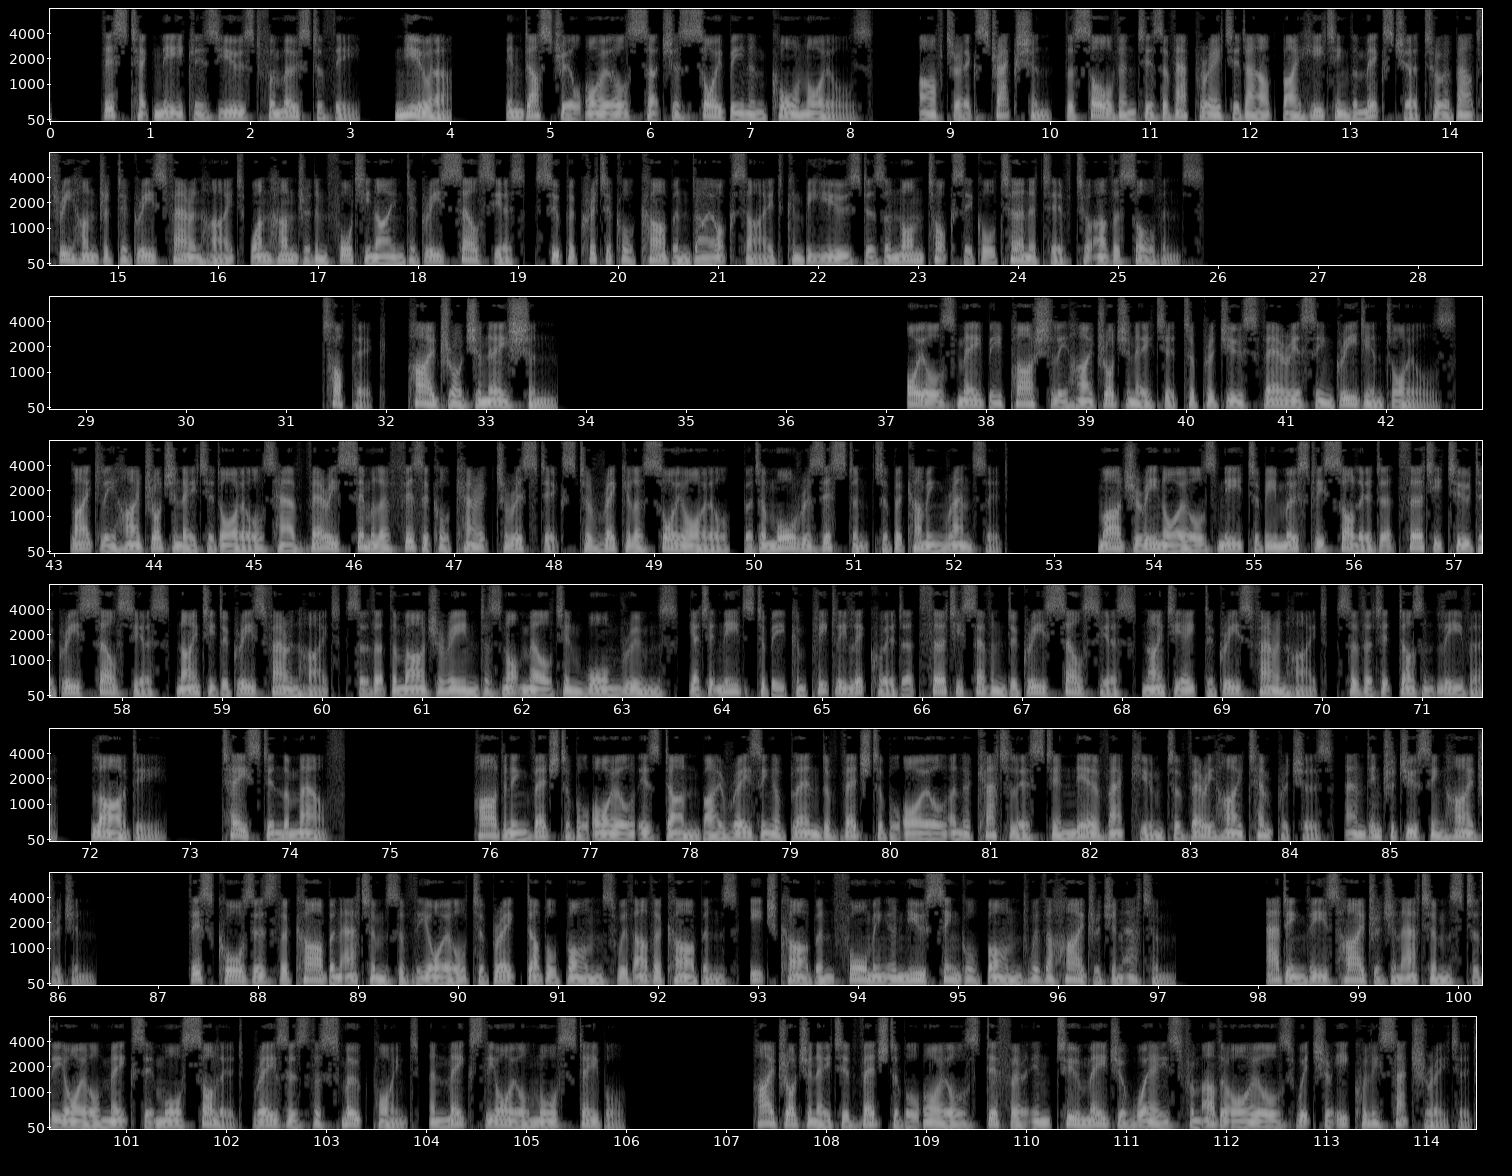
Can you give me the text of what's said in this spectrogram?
This technique is used for most of the newer industrial oils such as soybean and corn oils. After extraction, the solvent is evaporated out by heating the mixture to about 300 degrees Fahrenheit 149 degrees Celsius. Supercritical carbon dioxide can be used as a non-toxic alternative to other solvents. Hydrogenation Oils may be partially hydrogenated to produce various ingredient oils. Lightly hydrogenated oils have very similar physical characteristics to regular soy oil, but are more resistant to becoming rancid. Margarine oils need to be mostly solid at 32 degrees Celsius 90 degrees Fahrenheit so that the margarine does not melt in warm rooms, yet it needs to be completely liquid at 37 degrees Celsius 98 degrees Fahrenheit, so that it doesn't leave a «lardy» taste in the mouth. Hardening vegetable oil is done by raising a blend of vegetable oil and a catalyst in near vacuum to very high temperatures, and introducing hydrogen. This causes the carbon atoms of the oil to break double bonds with other carbons, each carbon forming a new single bond with a hydrogen atom. Adding these hydrogen atoms to the oil makes it more solid, raises the smoke point, and makes the oil more stable. Hydrogenated vegetable oils differ in two major ways from other oils which are equally saturated.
